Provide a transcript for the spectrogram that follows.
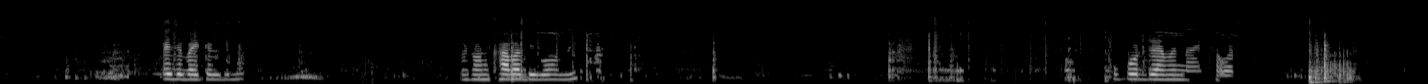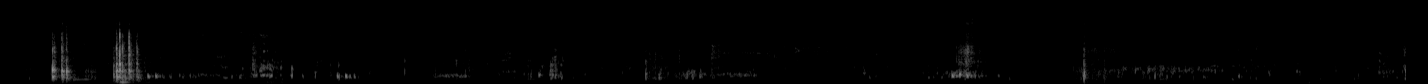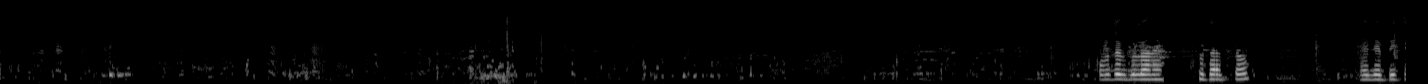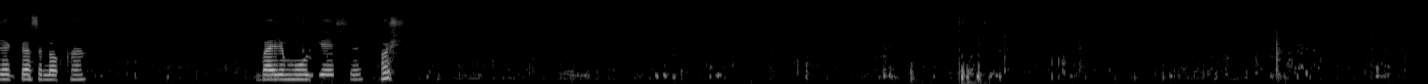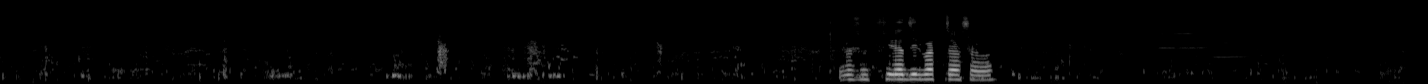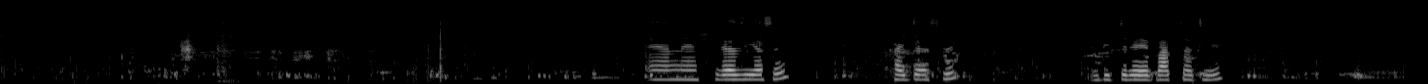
এই যে বাইকের জন্য। এখন খাবার দিব আমি। উপর ড্রামে নাই খাবার। কবুতরগুলো অনেক ক্ষুধার্ত। এই যে ভিতরে একটা আছে লক্ষা। বাইরে মুরগি এসে হুস সিরাজির বাচ্চা আছে আবার এখানে সিরাজি আছে, খাইতে আছে ভিতরে বাচ্চা দিয়ে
